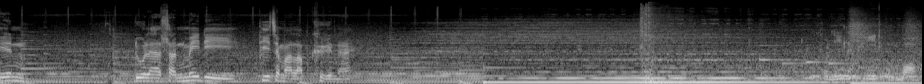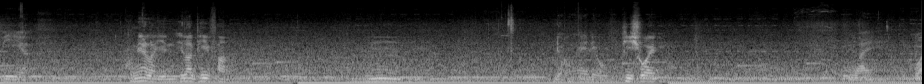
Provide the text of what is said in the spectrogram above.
อิน ดูแลซันไม่ดี พี่จะมารับคืนนะ คนนี้แหละพี่ที่ผมบอกพี่อะ คนเนี้ยเหรายินที่เราพี่ฟัง อืม เดี๋ยวไงเดี๋ยว พี่ช่วย ไว้ไหว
